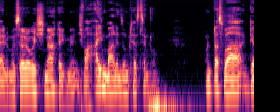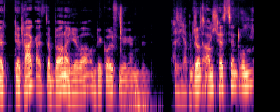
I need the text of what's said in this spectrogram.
Geil, du musst ja doch richtig nachdenken, ne? Ich war einmal in so einem Testzentrum. Und das war der, der Tag, als der Burner hier war und wir golfen gegangen sind. also ich habe mich, wir uns am Testzentrum,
